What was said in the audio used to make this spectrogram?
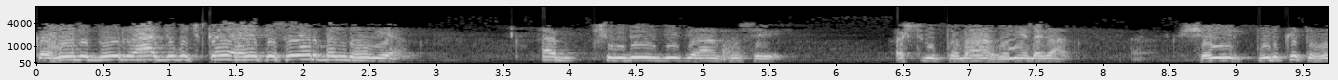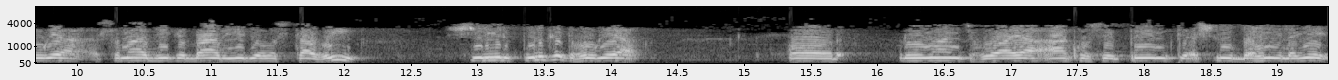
कहने तो दूर रहा, जो कुछ कह रहे थे, सो और बंद हो गया। अब सुखदेव जी की आँखों से अश्रु प्रवाह होने लगा। शरीर पुलकित हो गया। समाधि के बाद ये जो अवस्था हुई, शरीर पुलकित हो गया और रोमांच हो आया। आँखों से प्रेम के अश्रु बहने लगे।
